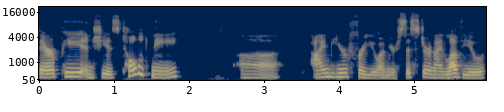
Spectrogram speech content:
therapy, and she has told me, uh, I'm here for you. I'm your sister, and I love you.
